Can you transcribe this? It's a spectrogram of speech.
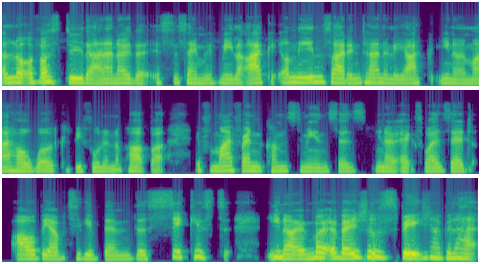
a lot of us do that and i know that it's the same with me. Like i on the inside internally i you know my whole world could be falling apart but if my friend comes to me and says you know xyz i'll be able to give them the sickest you know motivational speech and i'll be like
